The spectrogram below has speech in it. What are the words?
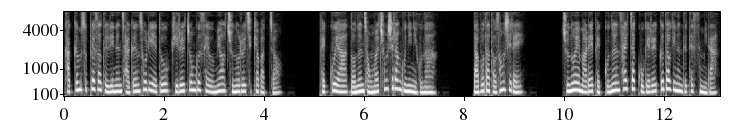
가끔 숲에서 들리는 작은 소리에도 귀를 쫑긋 세우며 준호를 지켜봤죠. 백구야, 너는 정말 충실한 군인이구나. 나보다 더 성실해. 준호의 말에 백구는 살짝 고개를 끄덕이는 듯 했습니다.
